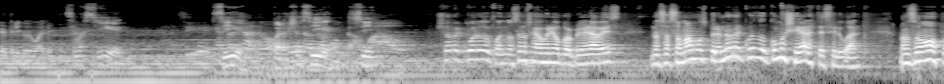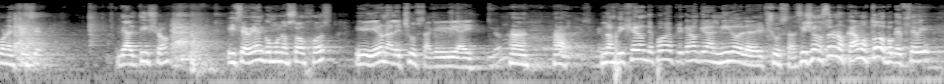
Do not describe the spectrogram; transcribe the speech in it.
Tétrico igual. Encima sigue. Sigue. Para allá sigue. Sí. Yo recuerdo cuando nosotros habíamos venido por primera vez, nos asomamos, pero no recuerdo cómo llegar hasta ese lugar. Nos asomamos por una especie de altillo y se veían como unos ojos y era una lechuza que vivía ahí. No. Ah, ah. Nos dijeron, después me explicaron que era el nido de la lechuza. Sí, yo, nosotros nos quedamos todos porque se, ve-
